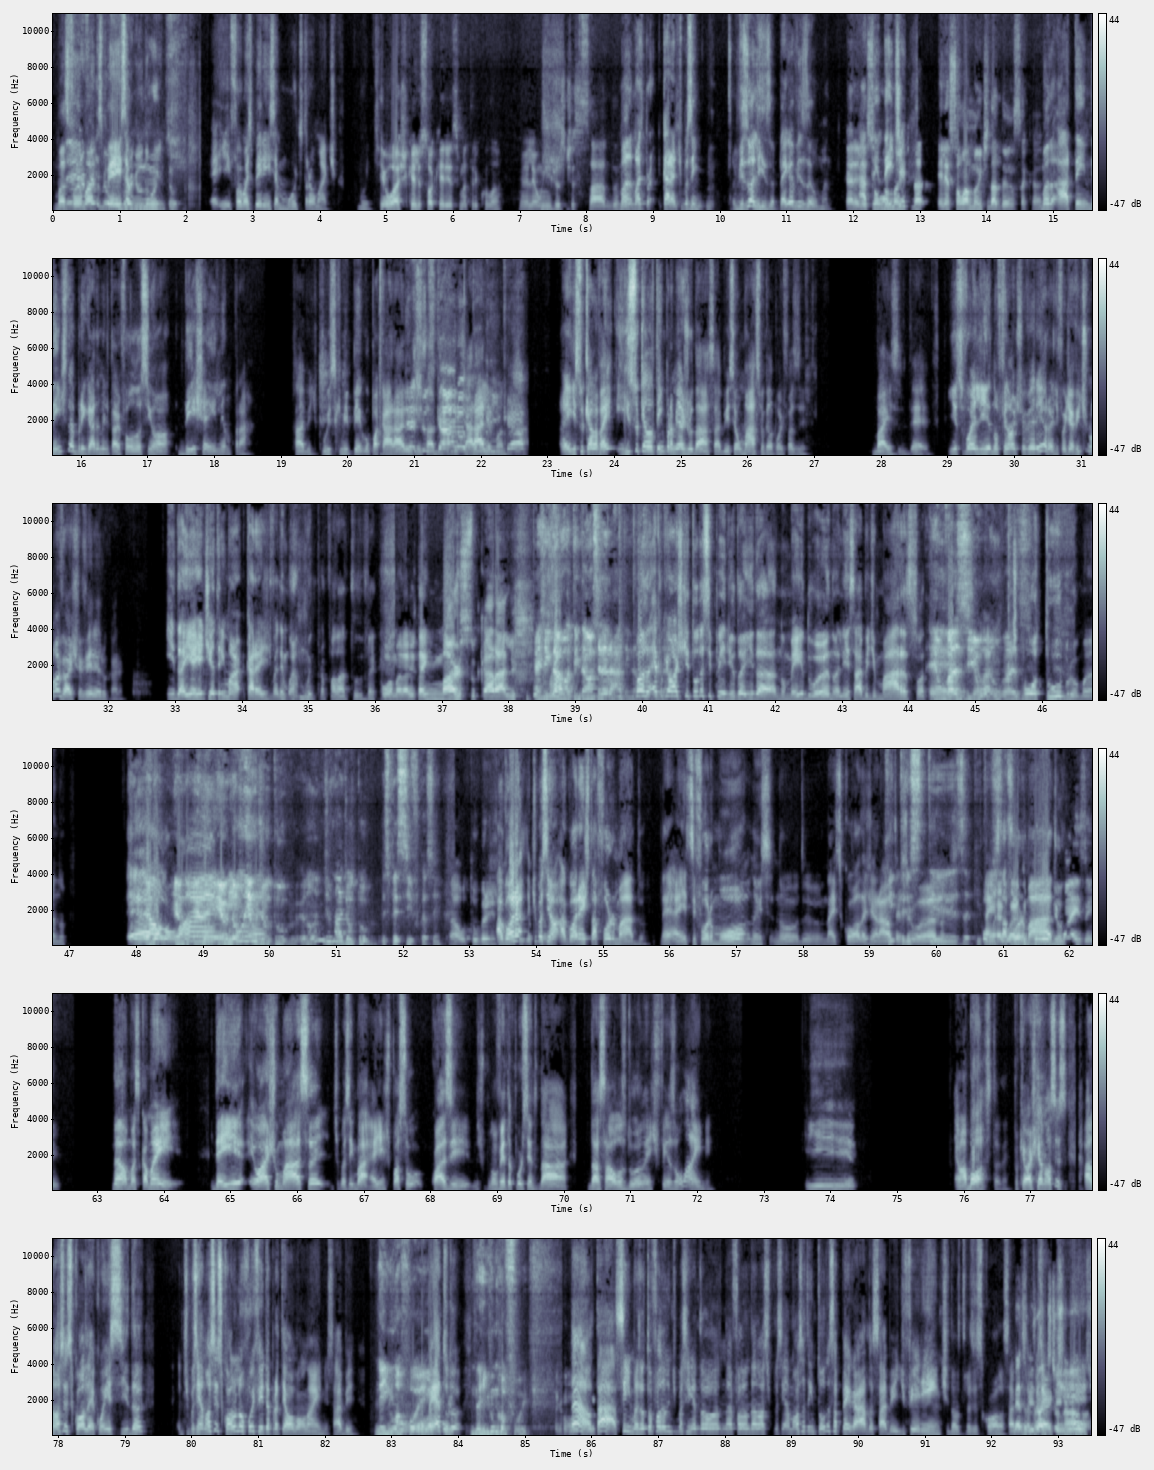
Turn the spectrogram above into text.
Mas foi uma experiência muito. é, e foi uma experiência muito traumática. Muito. Eu acho que ele só queria se matricular. Ele é um injustiçado. Mano, mas, pra- cara, tipo assim, visualiza, pega a visão, mano. Cara, ele é, só um Atendente- amante da, ele é só um amante da dança, cara. Mano, a atendente da brigada militar falou assim, ó, deixa ele entrar. Sabe? Tipo, isso que me pegou pra caralho, assim, Deixa os sabe? Garotos caralho, mano. brincar. É isso que ela vai. Isso que ela tem pra me ajudar, sabe? Isso é o máximo que ela pode fazer. Vai, isso, é. Isso foi ali no final de fevereiro. Ele foi dia 29, eu acho, de fevereiro, cara. E daí a gente entra em mar. Cara, a gente vai demorar muito pra falar tudo, velho. Pô, mano, a gente tá em março, caralho. É, tem, que dar uma, tem que dar uma acelerada. tem que dar uma Mano, é porque eu acelerada. acho que todo esse período aí da, no meio do ano ali, sabe? De março até. É um vazio, lá, é um vazio. Tipo, outubro, mano. É, eu, não, aula eu, não, eu, não, online, eu não lembro né? de outubro. Eu não lembro de nada de outubro específico, assim. Ah, outubro a gente Agora, tipo assim, ó, agora a gente tá formado, né? A gente se formou no, no- do- na escola geral, que terceiro ano. tristeza. Que Pô, a gente tá formado. demais, hein? Não, mas calma aí. Daí eu acho massa, tipo assim, bah, a gente passou quase, tipo, 90% da, das aulas do ano a gente fez online. E é uma bosta, né? Porque eu acho que a nossa, a nossa escola é conhecida, tipo assim, a nossa escola não foi feita pra ter aula online, sabe? Nenhuma o, foi. O método, Nenhuma foi. Não, tá, sim, mas eu tô falando, tipo assim, eu tô né, falando da nossa, tipo assim, a nossa tem toda essa pegada, sabe, diferente das outras escolas, sabe? Método tradicional.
